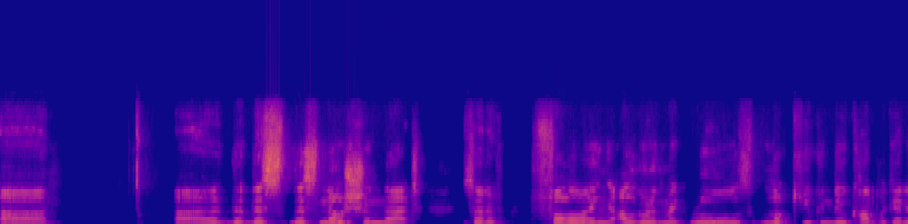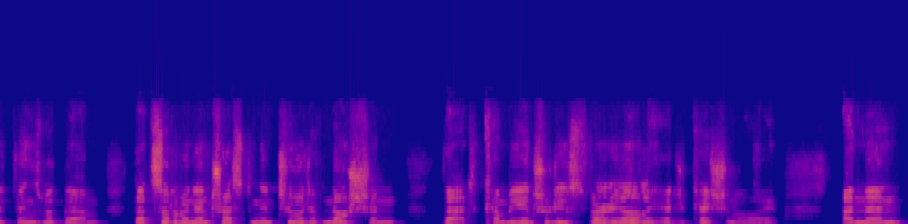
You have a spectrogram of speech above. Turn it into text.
uh, uh, th- this this notion that sort of following algorithmic rules, look, you can do complicated things with them. That's sort of an interesting intuitive notion that can be introduced very early educationally. And then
